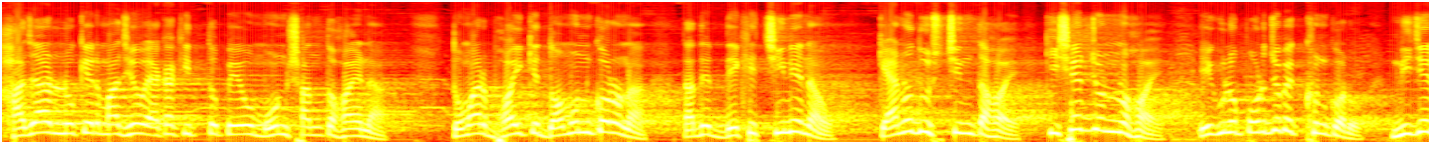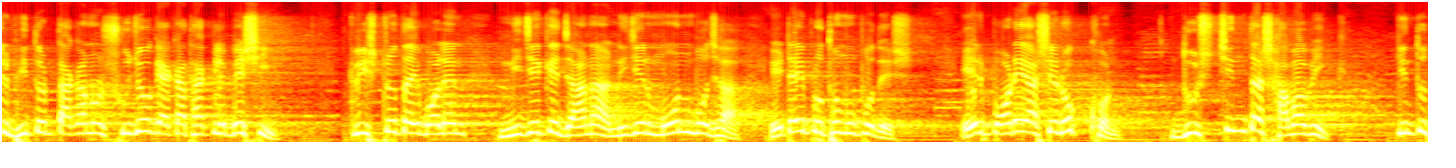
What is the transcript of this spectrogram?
হাজার লোকের মাঝেও একাকিত্ব পেয়েও মন শান্ত হয় না। তোমার ভয়কে দমন করো না, তাদের দেখে চিনে নাও। কেন দুশ্চিন্তা হয়? কিসের জন্য হয়? এগুলো পর্যবেক্ষণ করো। নিজের ভিতর তাকানোর সুযোগ একা থাকলে বেশি। কৃষ্ণ তাই বলেন, নিজেকে জানা, নিজের মন বোঝা, এটাই প্রথম উপদেশ। এরপরে আসে রক্ষণ। দুশ্চিন্তা স্বাভাবিক, কিন্তু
